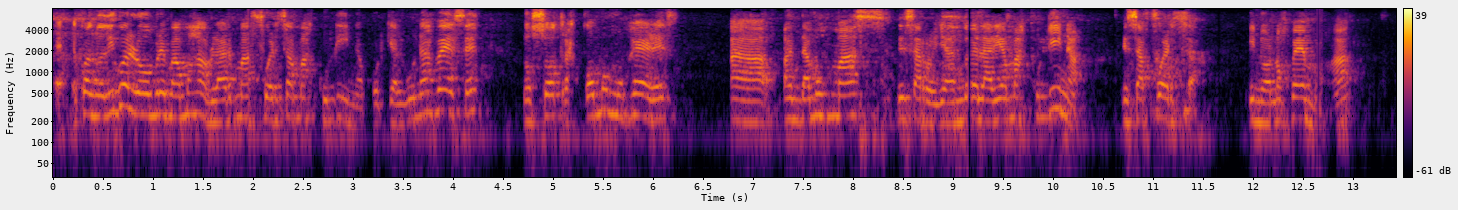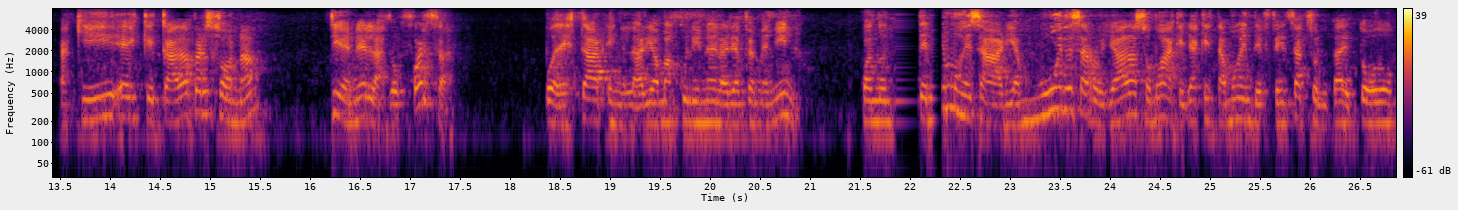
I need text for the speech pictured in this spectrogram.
Eh, cuando digo el hombre vamos a hablar más fuerza masculina, porque algunas veces nosotras como mujeres ah, andamos más desarrollando el área masculina, esa fuerza, y no nos vemos. ¿ah? Aquí es que cada persona tiene las dos fuerzas. Puede estar en el área masculina y el área femenina. Cuando tenemos esa área muy desarrollada, somos aquellas que estamos en defensa absoluta de todo,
